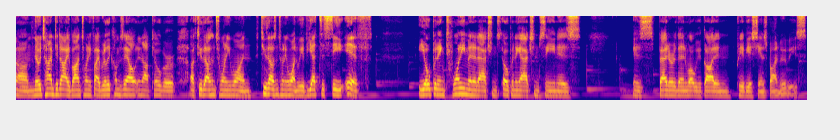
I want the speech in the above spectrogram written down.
um, No Time to Die Bond 25 really comes out in October of 2021, 2021, we have yet to see if the opening 20 minute action opening action scene is is better than what we've got in previous James Bond movies.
